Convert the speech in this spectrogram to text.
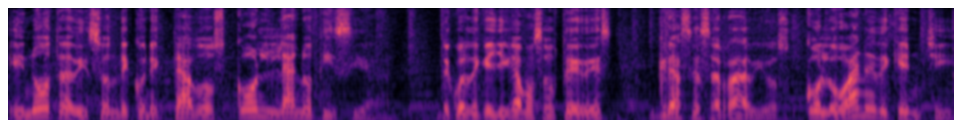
en otra edición de Conectados con la Noticia. Recuerde que llegamos a ustedes gracias a radios Coloane de Kemchi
